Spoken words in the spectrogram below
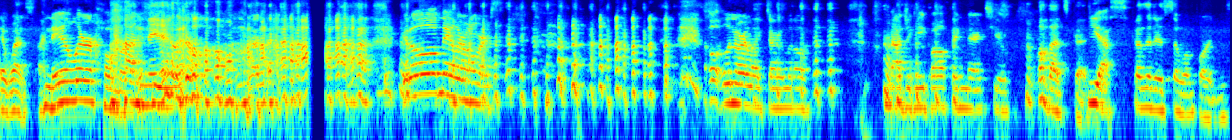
It was a nailer homer. A nailer. Homer. Good old nailer homers. oh, Lenore liked our little magic eight ball thing there too. well, that's good Yes. because it is so important.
